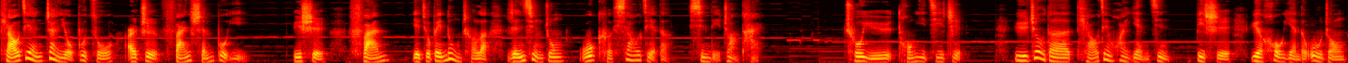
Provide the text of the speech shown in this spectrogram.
条件占有不足而致烦神不已。于是，烦也就被弄成了人性中无可消解的心理状态。出于同一机制。宇宙的条件化演进，必使越后演的物种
